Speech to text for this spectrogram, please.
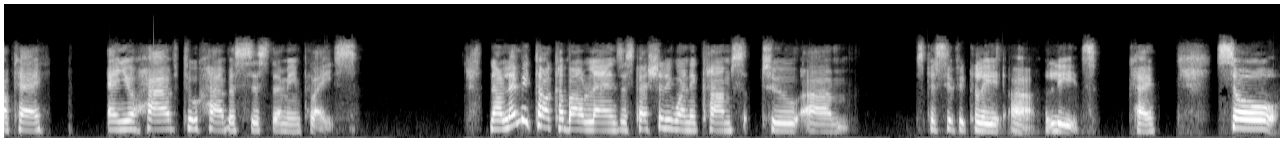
okay? And you have to have a system in place. Now, let me talk about lands, especially when it comes to um, specifically uh, leads. Okay. So,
